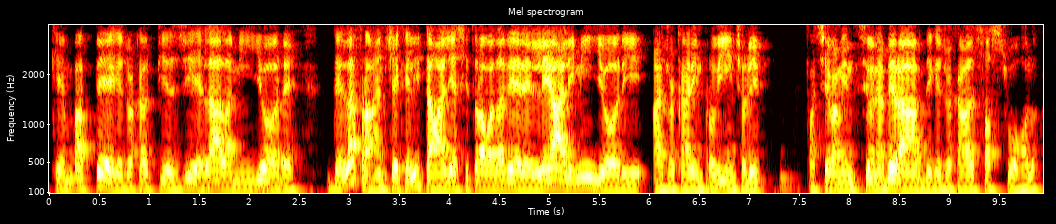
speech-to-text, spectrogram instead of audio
che Mbappé, che gioca al PSG, è l'ala migliore della Francia e che l'Italia si trova ad avere le ali migliori a giocare in provincia. Lui faceva menzione a Berardi che giocava al Sassuolo.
